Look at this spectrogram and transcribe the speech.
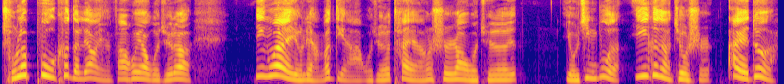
除了布克的亮眼发挥啊，我觉得另外有两个点啊，我觉得太阳是让我觉得有进步的。一个呢就是艾顿啊，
